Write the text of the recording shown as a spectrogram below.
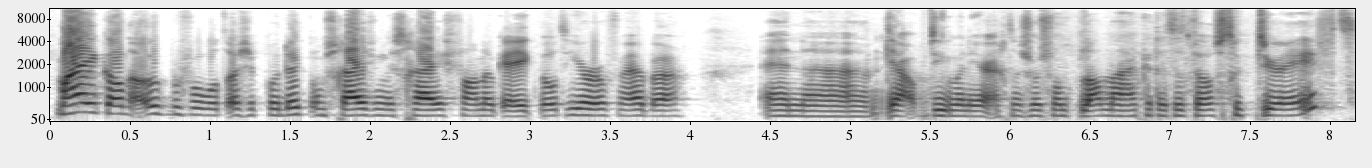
Maar je kan ook bijvoorbeeld als je productomschrijvingen schrijft van oké, ik wil het hierover hebben. En uh, ja, op die manier echt een soort van plan maken dat het wel structuur heeft.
